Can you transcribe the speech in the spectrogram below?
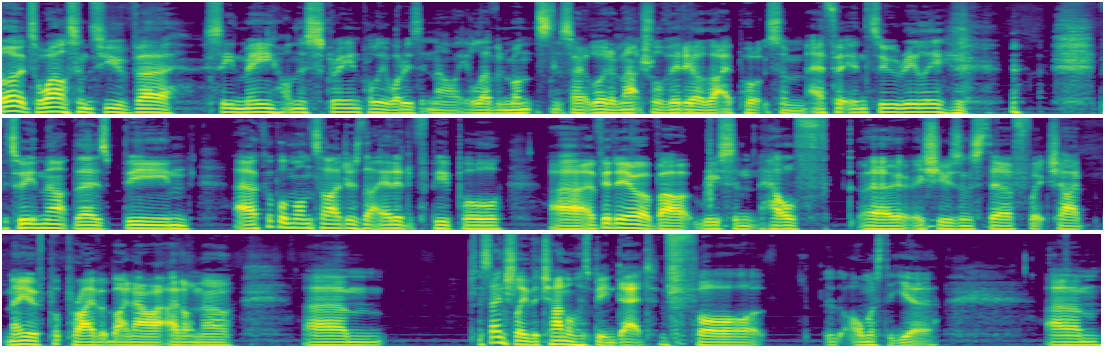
Hello, it's a while since you've uh, seen me on this screen. Probably what is it now, like 11 months since I uploaded an actual video that I put some effort into, really. Between that, there's been uh, a couple montages that I edited for people, uh, a video about recent health uh, issues and stuff, which I may have put private by now, I don't know. Um, essentially, the channel has been dead for almost a year. Um,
